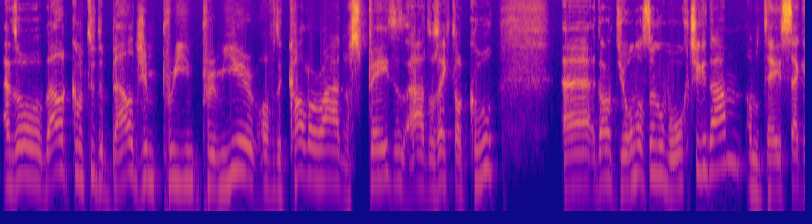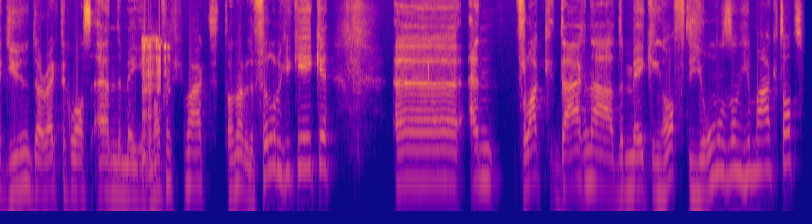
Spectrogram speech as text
En zo, welcome to the Belgian pre premiere of the Colorado Space. Ah, dat was echt wel cool. Eh, dan had Jonas nog een woordje gedaan, omdat hij second unit director was en de making of heeft gemaakt. Dan hebben we de film gekeken. Eh, en vlak daarna de making of, die Jonas dan gemaakt had.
